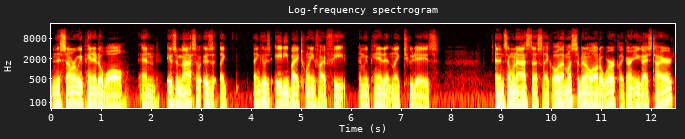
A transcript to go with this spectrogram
And this summer we painted a wall and it was a massive it was like I think it was 80 by 25 feet and we painted it in like two days. And then someone asked us like oh that must have been a lot of work. Like aren't you guys tired?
